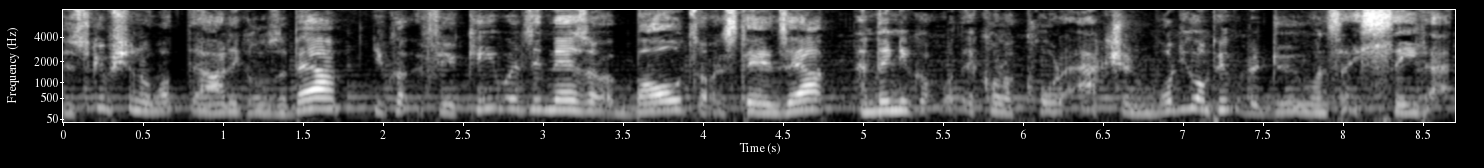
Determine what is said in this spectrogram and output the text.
description of what the article is about. You've got a few keywords in there, so it's bold, so it stands out. And then you've got what they call a call to action. What do you want people to do once they see that?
